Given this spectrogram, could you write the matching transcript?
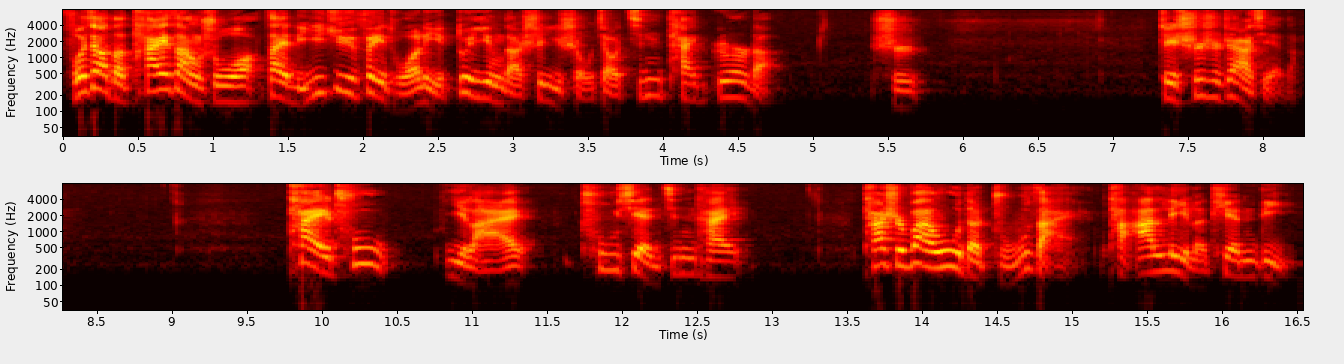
佛教的胎藏说，在离句吠陀里对应的是一首叫《金胎歌》的诗。这诗是这样写的：太初以来出现金胎，它是万物的主宰。它安立了天地，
